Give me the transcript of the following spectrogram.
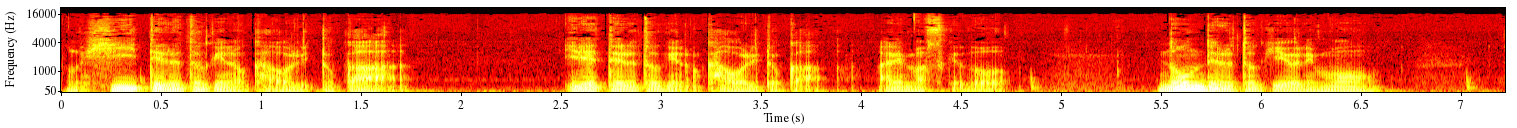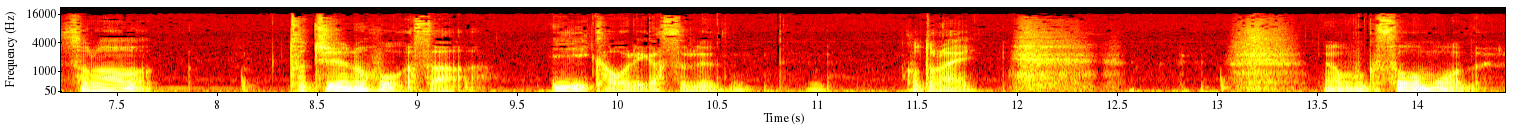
その引いてる時の香りとか、入れてる時の香りとかありますけど、飲んでる時よりも、その途中の方がさ、いい香りがすることない？なんか僕そう思うんだよね。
